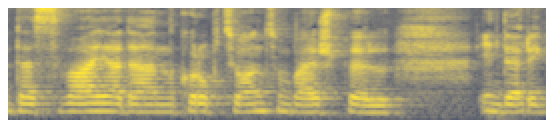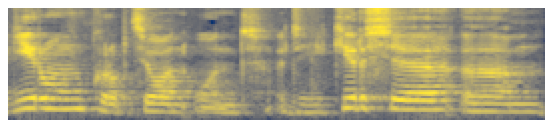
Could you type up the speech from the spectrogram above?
Das war ja dann Korruption zum Beispiel in der Regierung, Korruption und die Kirche, ähm,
